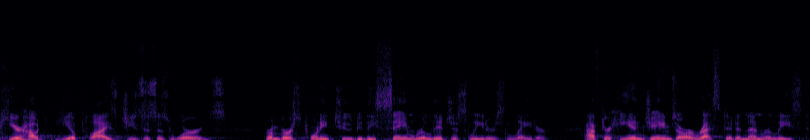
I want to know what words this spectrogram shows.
hear how he applies Jesus' words from verse 22 to these same religious leaders later, after he and James are arrested and then released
